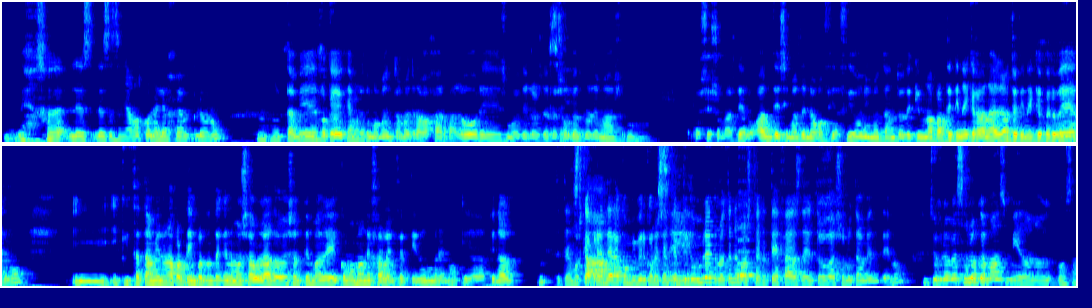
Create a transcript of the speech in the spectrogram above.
les, les enseñamos con el ejemplo, ¿no? También lo que decíamos hace un momento, ¿no? Trabajar valores, modelos de resolver Sí. problemas, mm, pues eso, más dialogantes y más de negociación y no tanto de que una parte tiene que ganar y la otra tiene que perder, ¿no? Y, y quizá también una parte importante que no hemos hablado es el tema de cómo manejar la incertidumbre, ¿no? Que al final tenemos que Está- aprender a convivir con esa sí. incertidumbre, que no tenemos certezas de todo absolutamente, ¿no? Yo creo que eso es lo que más miedo, ¿no? o, sea,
